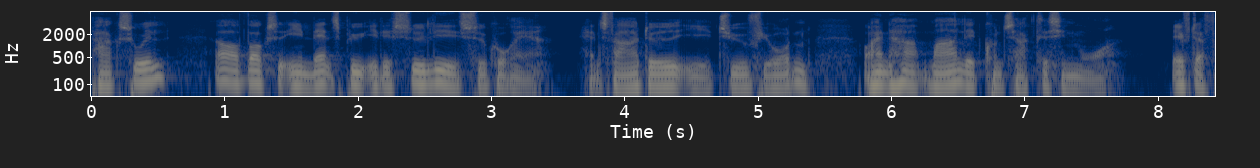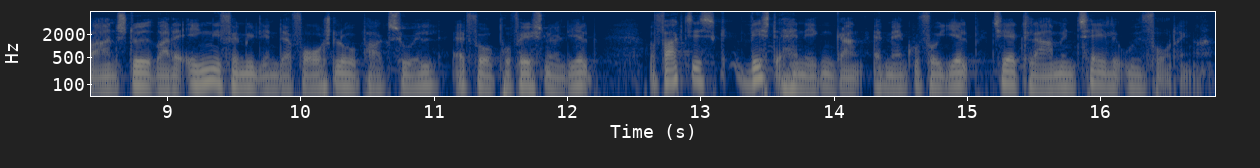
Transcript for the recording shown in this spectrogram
Park Suil er opvokset i en landsby i det sydlige Sydkorea. Hans far døde i 2014, og han har meget lidt kontakt til sin mor. Efter farens død var der ingen i familien, der foreslog Park Suel at få professionel hjælp, og faktisk vidste han ikke engang, at man kunne få hjælp til at klare mentale udfordringer.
